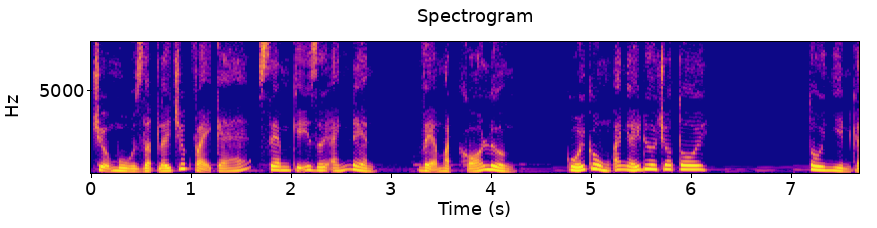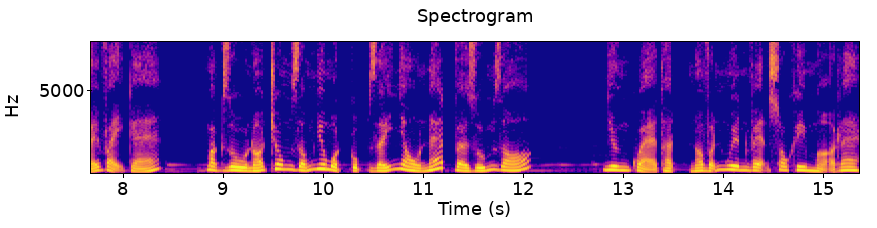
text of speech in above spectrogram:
Triệu mù giật lấy chiếc vảy cá, xem kỹ dưới ánh đèn, vẻ mặt khó lường. Cuối cùng anh ấy đưa cho tôi. Tôi nhìn cái vảy cá, mặc dù nó trông giống như một cục giấy nhàu nát và rúm gió, nhưng quả thật nó vẫn nguyên vẹn sau khi mở ra,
